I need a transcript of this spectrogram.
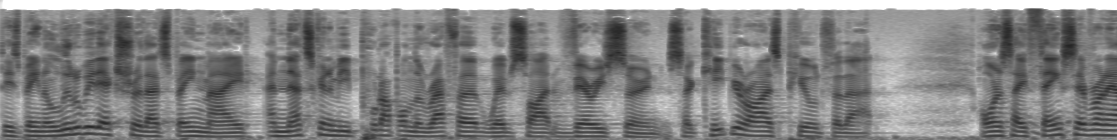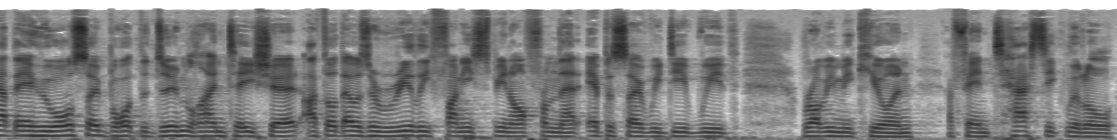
there's been a little bit extra that's been made, and that's going to be put up on the Rapha website very soon. So keep your eyes peeled for that. I want to say thanks to everyone out there who also bought the Doomline t shirt. I thought that was a really funny spin off from that episode we did with Robbie McEwen. A fantastic little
